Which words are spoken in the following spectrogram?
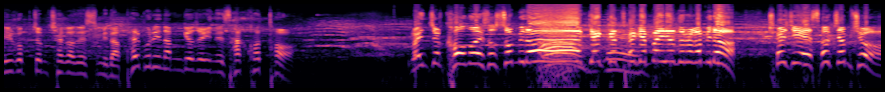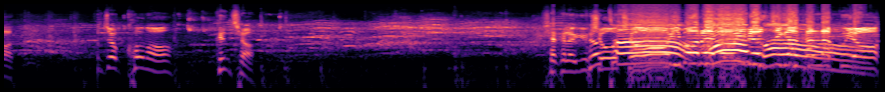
7점 차가 됐습니다. 8분이 남겨져 있는 4쿼터. 왼쪽 코너에서 쏩니다. 아, 깨끗하게 네. 빨려 들어갑니다. 최지의 석점슛. 왼쪽 코너 근처. 샤클락 65초. 그렇죠. 이번에도 아, 이면지가. 갈랐고요.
